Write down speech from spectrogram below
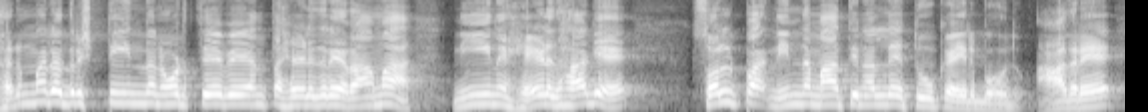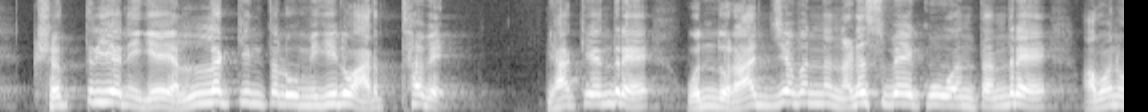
ಧರ್ಮದ ದೃಷ್ಟಿಯಿಂದ ನೋಡ್ತೇವೆ ಅಂತ ಹೇಳಿದರೆ ರಾಮ, ನೀನು ಹೇಳಿದ ಹಾಗೆ ಸ್ವಲ್ಪ ನಿನ್ನ ಮಾತಿನಲ್ಲೇ ತೂಕ ಇರಬಹುದು. ಆದರೆ ಕ್ಷತ್ರಿಯನಿಗೆ ಎಲ್ಲಕ್ಕಿಂತಲೂ ಮಿಗಿಲು ಅರ್ಥವೇ. ಯಾಕೆ ಅಂದರೆ ಒಂದು ರಾಜ್ಯವನ್ನು ನಡೆಸಬೇಕು ಅಂತಂದರೆ ಅವನು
